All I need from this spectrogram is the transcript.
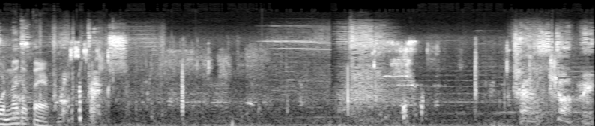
บนน่าจะแตก Attacks. Can't stop me.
